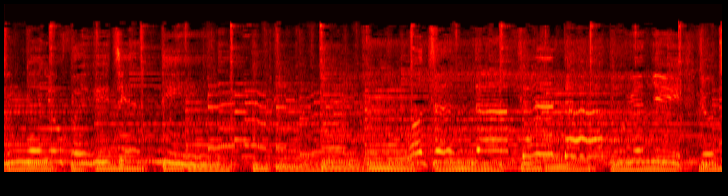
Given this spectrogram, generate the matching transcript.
竟然又会遇见你？我真的真的不愿意就这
